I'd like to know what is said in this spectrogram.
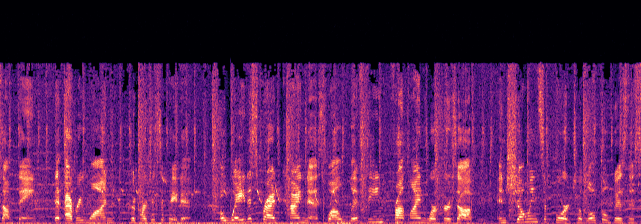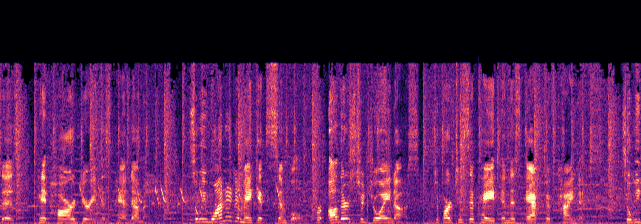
something that everyone could participate in. A way to spread kindness while lifting frontline workers up and showing support to local businesses hit hard during this pandemic. So we wanted to make it simple for others to join us to participate in this act of kindness. So we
